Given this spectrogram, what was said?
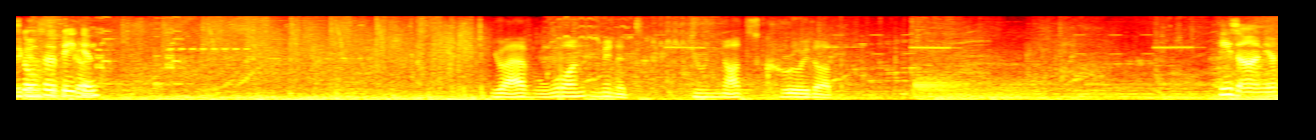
he's going for the the gun. beacon. You have one minute. Do not screw it up. He's on you.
